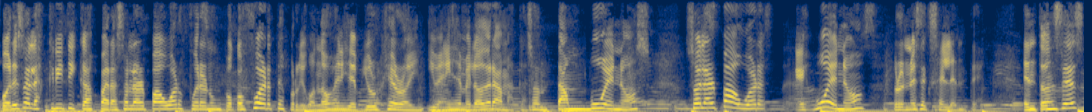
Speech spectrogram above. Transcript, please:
Por eso las críticas para Solar Power fueron un poco fuertes, porque cuando vos venís de Pure Heroine y venís de melodramas que son tan buenos, Solar Power es bueno, pero no es excelente. Entonces,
